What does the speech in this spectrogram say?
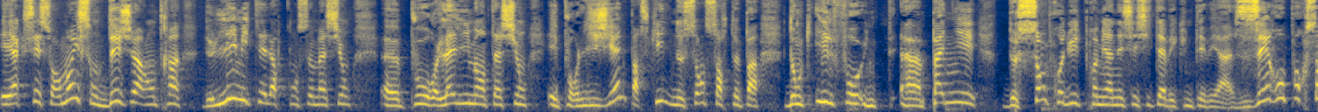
et accessoirement, ils sont déjà en train de limiter leur consommation euh, pour l'alimentation et pour l'hygiène parce qu'ils ne s'en sortent pas. Donc il faut un panier de 100 produits de première nécessité avec une TVA à 0%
